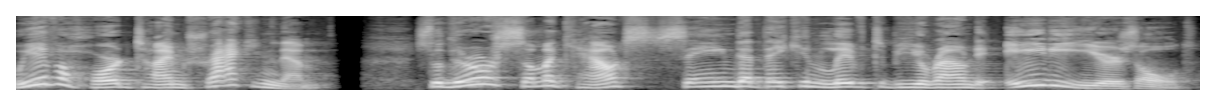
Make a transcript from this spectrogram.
we have a hard time tracking them. So there are some accounts saying that they can live to be around 80 years old.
